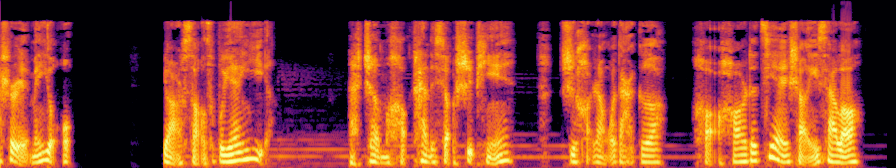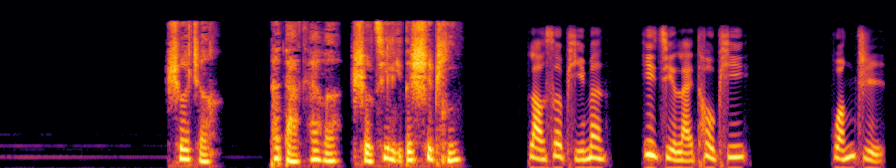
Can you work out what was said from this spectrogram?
事儿也没有。要是嫂子不愿意，那这么好看的小视频，只好让我大哥好好的鉴赏一下喽。说着，他打开了手机里的视频。老色皮们，一起来透批！网址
